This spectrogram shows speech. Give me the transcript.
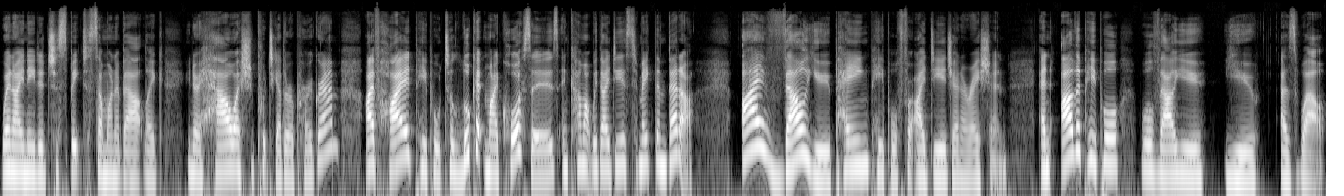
when I needed to speak to someone about, like, you know, how I should put together a program. I've hired people to look at my courses and come up with ideas to make them better. I value paying people for idea generation, and other people will value you as well.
